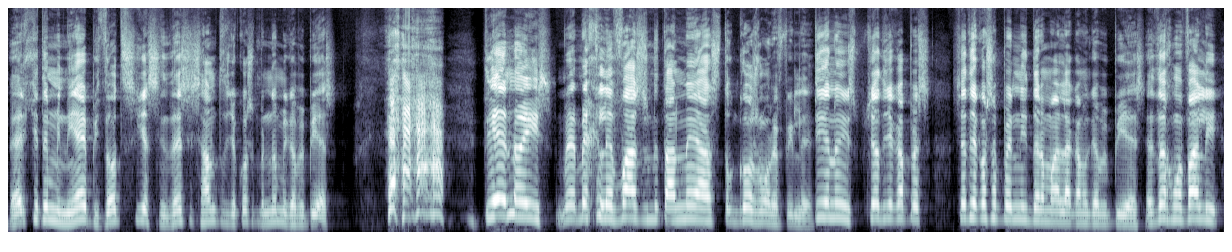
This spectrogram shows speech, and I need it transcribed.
Έρχεται μηνιαία επιδότηση για συνδέσεις άνω των 250 Mbps. Τι εννοείς, με, με χλεβάζουν με τα νέα στον κόσμο, ρε φίλε. Τι εννοείς, ποια διακαπές. Ποια 250 ρε μαλάκα με KBPS. Εδώ έχουμε βάλει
